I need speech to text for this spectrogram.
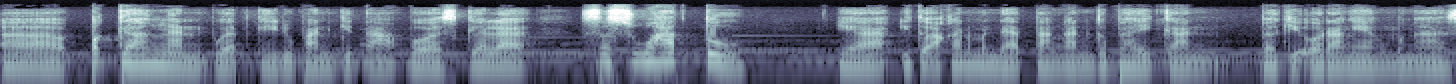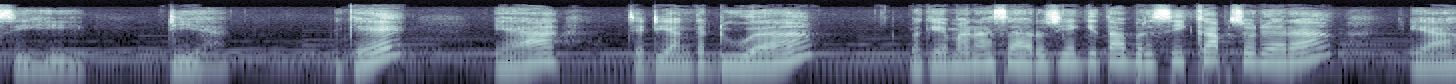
uh, pegangan buat kehidupan kita bahwa segala sesuatu ya itu akan mendatangkan kebaikan bagi orang yang mengasihi Dia. Oke? Ya, jadi yang kedua, bagaimana seharusnya kita bersikap Saudara? Ya,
